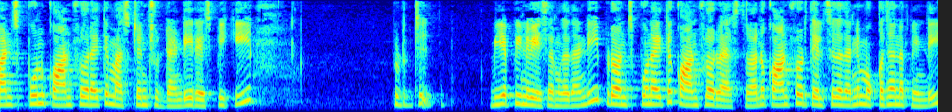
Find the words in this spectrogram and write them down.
వన్ స్పూన్ కార్న్ ఫ్లోర్ అయితే మస్ట్ అండ్ చూడండి రెసిపీకి ఇప్పుడు బియ్యపిండి వేసాం కదండి. ఇప్పుడు వన్ స్పూన్ అయితే కార్న్ ఫ్లోర్ వేస్తున్నాను. కార్న్ఫ్లోర్ తెలుసు కదండి మొక్కజొన్న పిండి.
